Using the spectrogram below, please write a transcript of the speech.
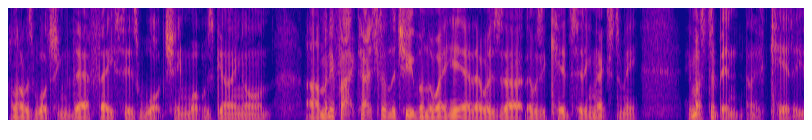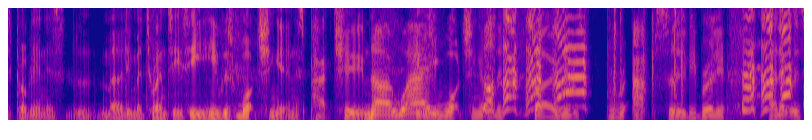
and I was watching their faces, watching what was going on. Um, and in fact, actually on the tube on the way here, there was, uh, there was a kid sitting next to me. He must have been a kid. He's probably in his early mid twenties. He, he was watching it in his packed tube. No way. He was watching it on his phone. It was br- absolutely brilliant. And it was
